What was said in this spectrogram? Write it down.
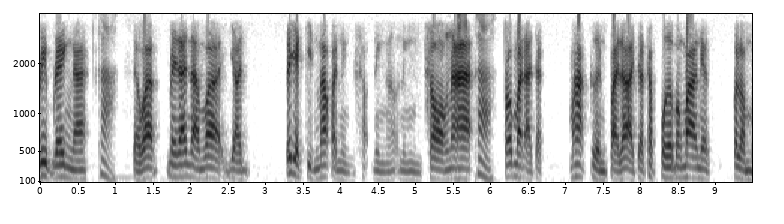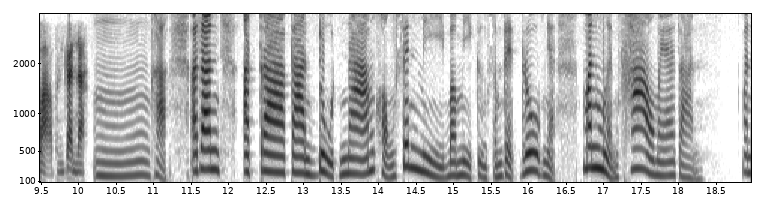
รีบเร่งนะค่ะแต่ว่าไม่แนะนำว่าอย่าแล้วอย่ากินมากกว่าหนึ่งหนึ่งหนึ่งซองนะฮะค่ะเพราะมันอาจจะมากเกินไปแล้วอาจจะถ้าเฟิร์มมากๆเนี่ยก็ลำบากเหมือนกันนะ อืม ค่ะ อาจารย์อัตราการดูดน้ำของเส้นหมี่บะหมี่กึ่งสำเร็จรูปเนี่ย มันเหมือนข้าวไหมอาจารย์ มัน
